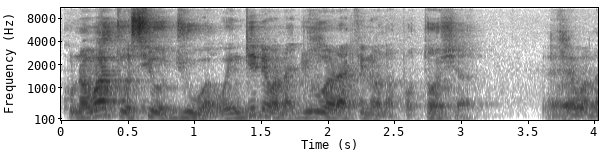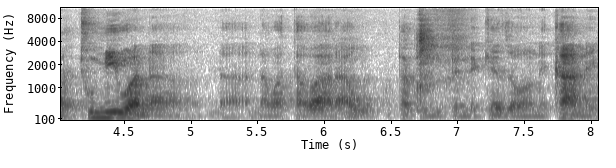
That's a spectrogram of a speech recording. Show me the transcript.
kuna watu wasiojua, wengine wanajua lakini wanapotosha eh, wanatumiwa na, na, na watawala au kutaka kujipendekeza waonekane.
